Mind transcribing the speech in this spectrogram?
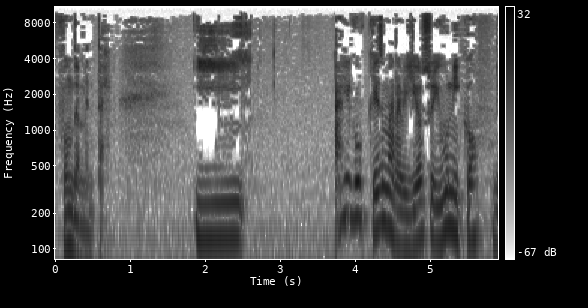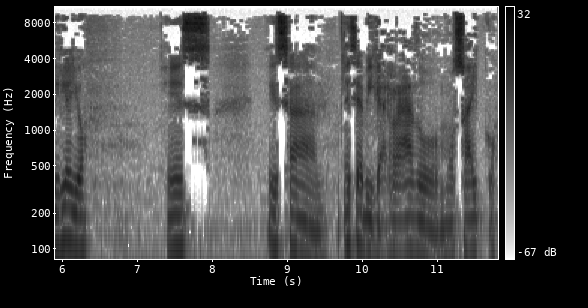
fundamental. Y algo que es maravilloso y único, diría yo, es esa, ese abigarrado mosaico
